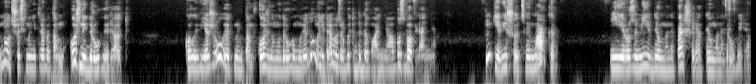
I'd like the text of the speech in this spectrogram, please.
ну, от щось мені треба там кожний другий ряд коли в'яжу, от мені там в кожному другому ряду мені треба зробити додавання або збавляння. Тут я вішаю цей маркер і розумію, де в мене перший ряд, де в мене другий ряд.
